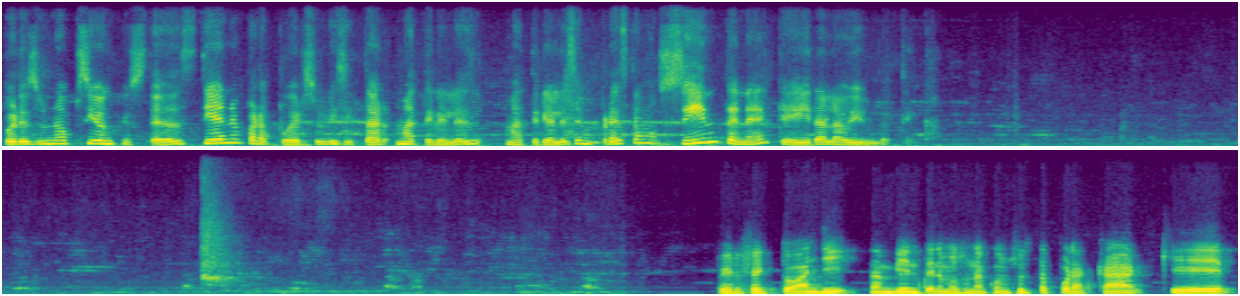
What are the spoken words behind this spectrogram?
pero es una opción que ustedes tienen para poder solicitar materiales, materiales en préstamo sin tener que ir a la biblioteca. Perfecto, Angie. También tenemos una consulta por acá que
